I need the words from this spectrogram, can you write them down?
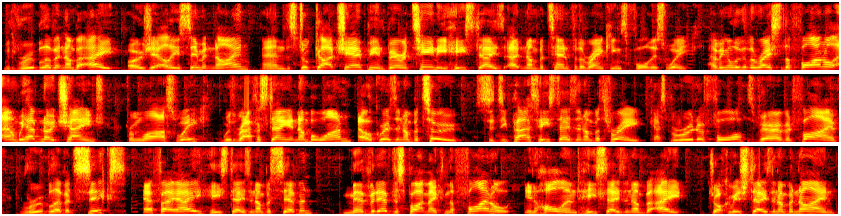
with Rublev at number eight, Auger Aliassime at nine, and the Stuttgart champion Berrettini, he stays at number 10 for the rankings for this week. Having a look at the race of the final, and we have no change from last week, with Rafa staying at number one, Alcaraz at number two, Tsitsipas, he stays at number three, Casper Ruud at four, Zverev at five, Rublev at six, FAA, he stays at number seven, Medvedev, despite making the final in Holland, he stays at number eight. Djokovic stays at number 9,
